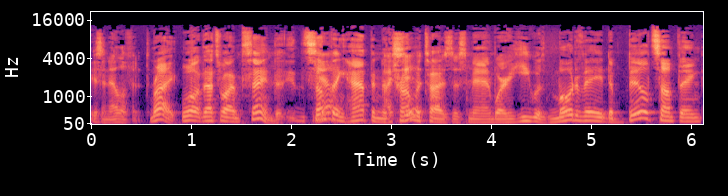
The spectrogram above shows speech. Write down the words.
is an elephant. Right. Well, that's what I'm saying. Something Yeah, happened to I traumatize this man where he was motivated to build something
